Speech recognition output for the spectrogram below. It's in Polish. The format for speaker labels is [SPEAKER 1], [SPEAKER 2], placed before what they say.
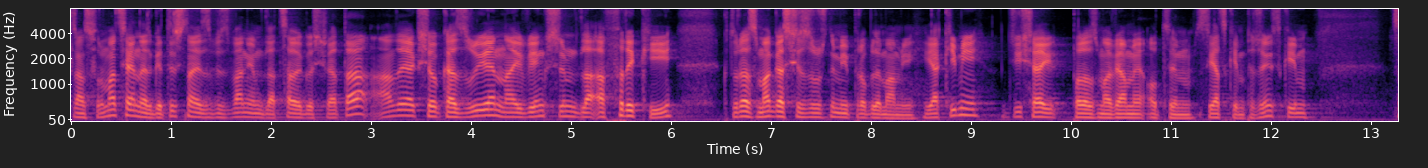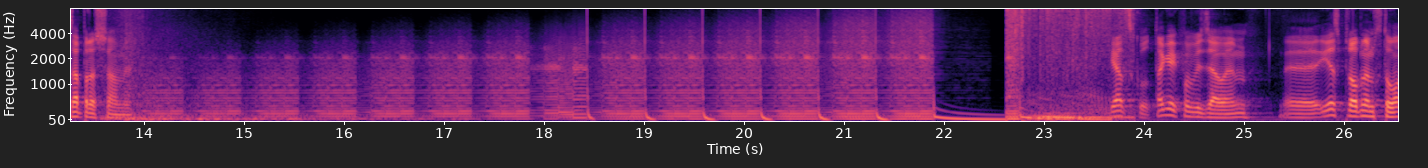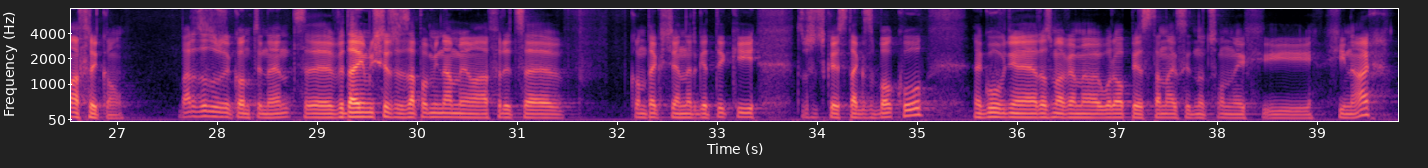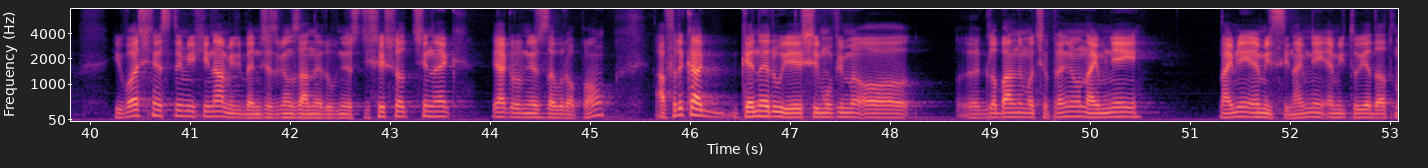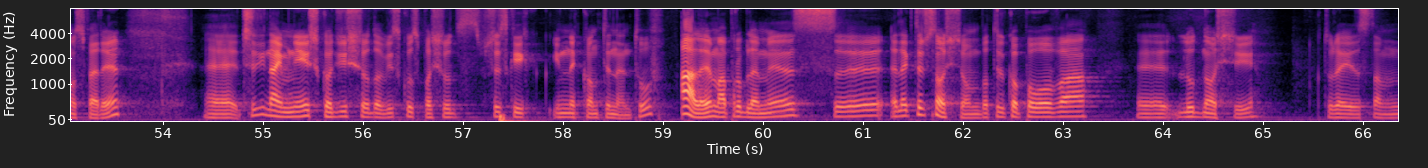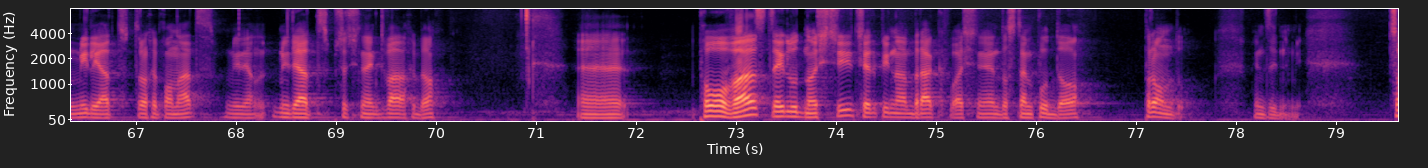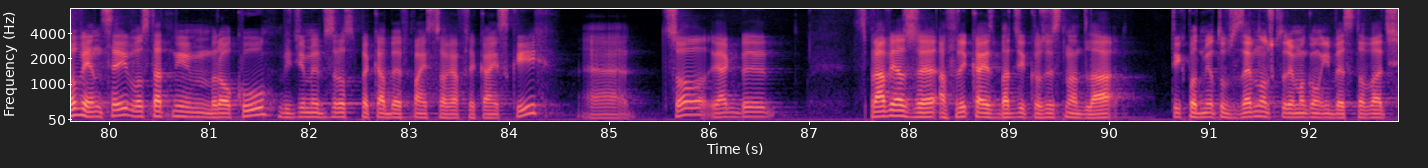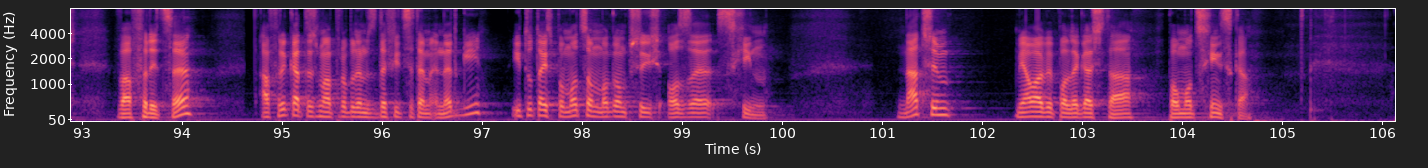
[SPEAKER 1] Transformacja energetyczna jest wyzwaniem dla całego świata, ale jak się okazuje, największym dla Afryki, która zmaga się z różnymi problemami. Jakimi? Dzisiaj porozmawiamy o tym z Jackiem Perzyńskim. Zapraszamy. Jacku, tak jak powiedziałem, e, jest problem z tą Afryką. Bardzo duży kontynent. E, wydaje mi się, że zapominamy o Afryce w kontekście energetyki. Troszeczkę jest tak z boku. Głównie rozmawiamy o Europie, Stanach Zjednoczonych i Chinach. I właśnie z tymi Chinami będzie związany również dzisiejszy odcinek, jak również z Europą. Afryka generuje, jeśli mówimy o globalnym ociepleniu, najmniej najmniej emisji, najmniej emituje do atmosfery, czyli najmniej szkodzi środowisku spośród wszystkich innych kontynentów, ale ma problemy z e, elektrycznością, bo tylko połowa e, ludności, której jest tam miliard, trochę ponad, miliard, miliard przecinek dwa chyba, połowa z tej ludności cierpi na brak właśnie dostępu do prądu, między innymi. Co więcej, w ostatnim roku widzimy wzrost PKB w państwach afrykańskich, e, co jakby sprawia, że Afryka jest bardziej korzystna dla tych podmiotów z zewnątrz, które mogą inwestować w Afryce. Afryka też ma problem z deficytem energii i tutaj z pomocą mogą przyjść OZE z Chin. Na czym miałaby polegać ta pomoc chińska?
